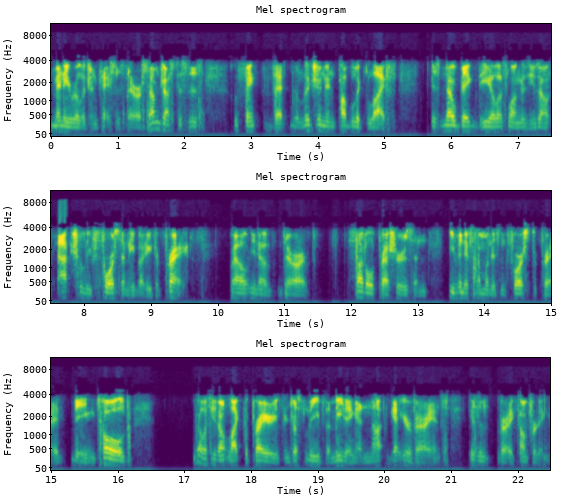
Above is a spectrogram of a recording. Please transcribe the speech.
many religion cases. There are some justices who think that religion in public life is no big deal as long as you don't actually force anybody to pray. Well, you know, there are subtle pressures, and even if someone isn't forced to pray, being told well, if you don't like the prayer, you can just leave the meeting and not get your variance isn't very comforting.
